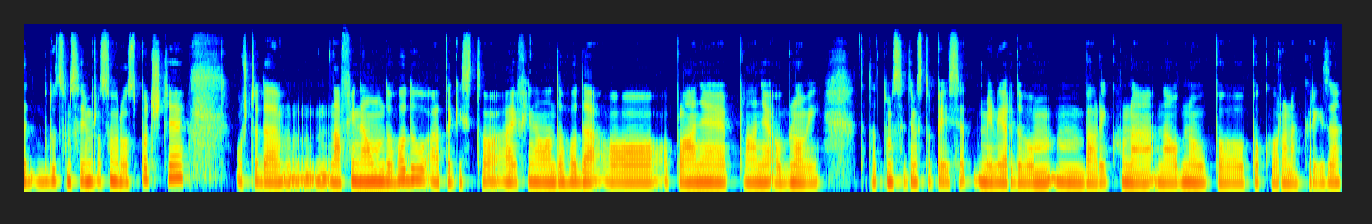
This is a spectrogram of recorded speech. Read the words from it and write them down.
budúcom 7 rozpočte, už teda na finálnu dohodu a takisto aj finálna dohoda o, o pláne, pláne obnovy. Teda tom 7 750 miliardovom balíku na, na obnovu po, po koronakríze.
